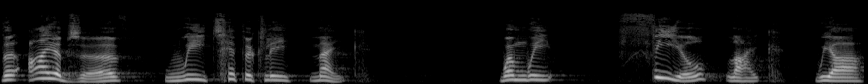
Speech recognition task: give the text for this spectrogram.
that I observe we typically make when we feel like we are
